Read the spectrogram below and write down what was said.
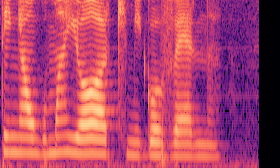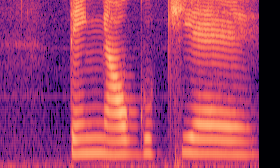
tem algo maior que me governa tem algo que é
